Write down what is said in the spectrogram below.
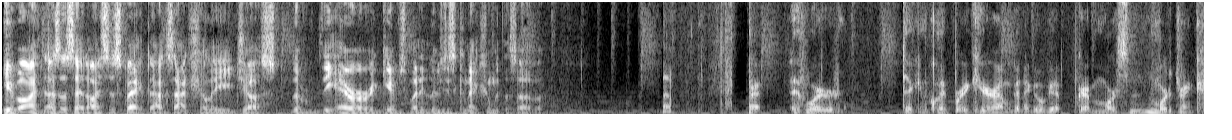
Yeah, but I, as I said, I suspect that's actually just the the error it gives when it loses connection with the server. All right, if we're taking a quick break here, I'm gonna go get grab more more to drink.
